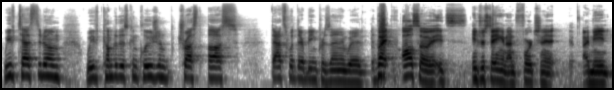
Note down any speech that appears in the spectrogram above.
We've tested them. We've come to this conclusion. Trust us. That's what they're being presented with. But also, it's interesting and unfortunate. I mean,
